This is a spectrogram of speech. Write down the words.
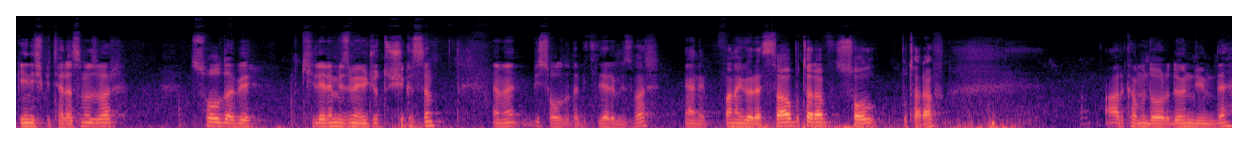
Geniş bir terasımız var. Solda bir kilerimiz mevcut şu kısım. Hemen bir solda da bir kilerimiz var. Yani bana göre sağ bu taraf, sol bu taraf. Arkamı doğru döndüğümde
